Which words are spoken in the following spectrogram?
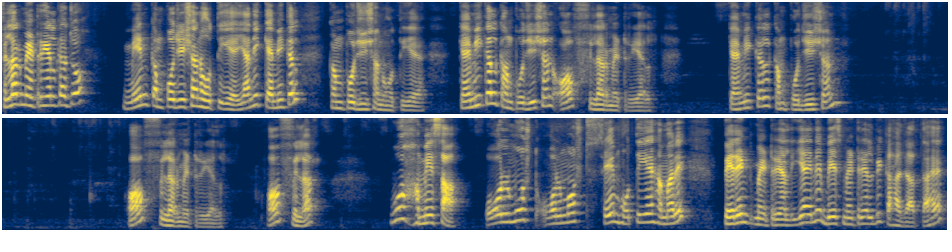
फिलर मटेरियल का जो मेन कंपोजिशन होती है, यानी केमिकल कंपोजिशन होती है। Chemical composition of filler material chemical composition of filler material of filler वो हमेशा ऑलमोस्ट ऑलमोस्ट सेम होती है हमारे पेरेंट मटेरियल या इन्हें बेस मटेरियल भी कहा जाता है।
